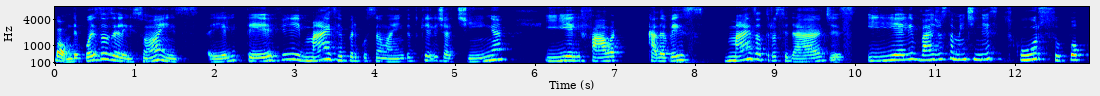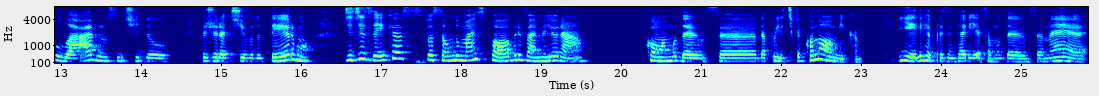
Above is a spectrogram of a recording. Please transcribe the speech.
Bom, depois das eleições, ele teve mais repercussão ainda do que ele já tinha, e ele fala cada vez mais atrocidades, e ele vai justamente nesse discurso popular, no sentido pejorativo do termo, de dizer que a situação do mais pobre vai melhorar com a mudança da política econômica. E ele representaria essa mudança, né?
